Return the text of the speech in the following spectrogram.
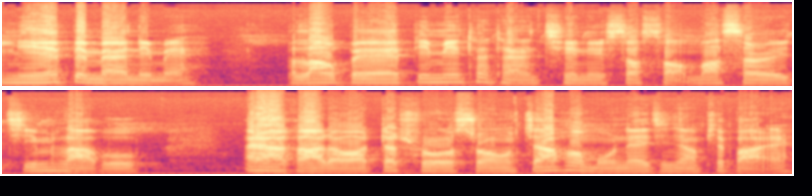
အမြဲပင်ပန်းနေမယ်ဘလောက်ပဲပြင်းပြင်းထန်ထန်ချင်းနေဆော့ဆော့မာဆာရီကြီးမလှဘူးအဲ့ဒါကတော့တက်ထရိုစထရွန်ကြားဟော်မုန်းနဲ့ခြင်းကြောင့်ဖြစ်ပါတယ်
